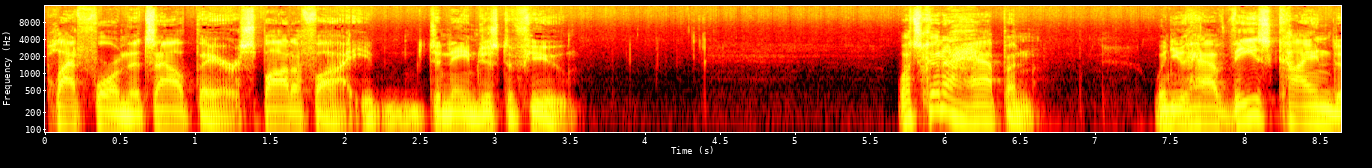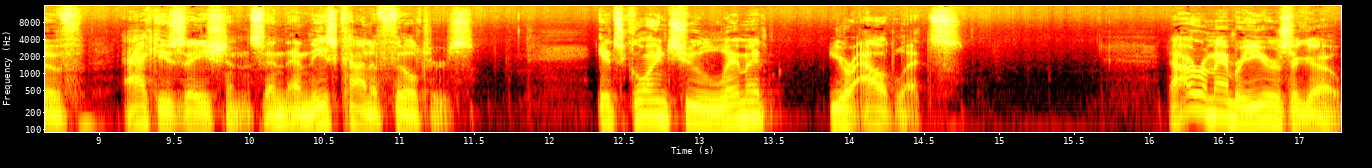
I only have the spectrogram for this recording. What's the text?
platform that's out there, Spotify, to name just a few. What's going to happen when you have these kind of accusations and, and these kind of filters? It's going to limit your outlets. Now, I remember years ago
